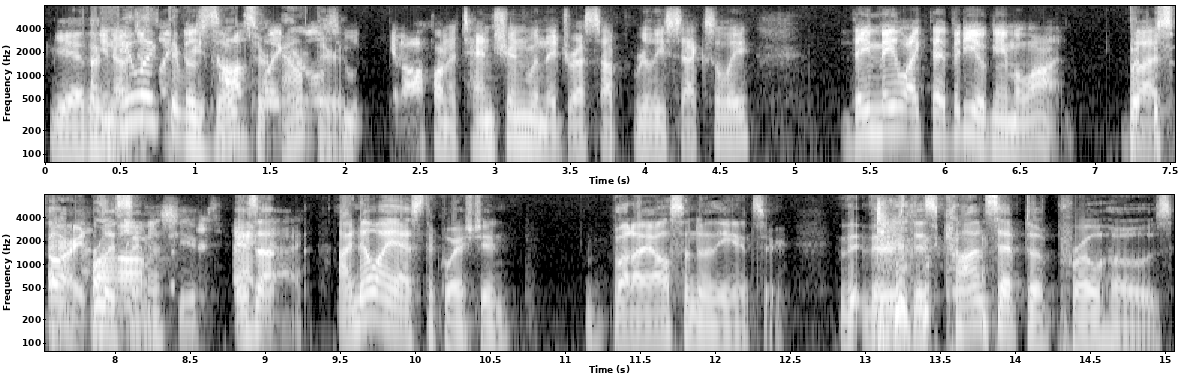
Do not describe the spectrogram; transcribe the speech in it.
Yeah, they're, You know, feel just like the results are out there. Who get off on attention when they dress up really sexily. They may like that video game a lot. But But, it's- all right, listen. promise you. Is I. I know I asked the question, but I also know the answer. There's this concept of pro hos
